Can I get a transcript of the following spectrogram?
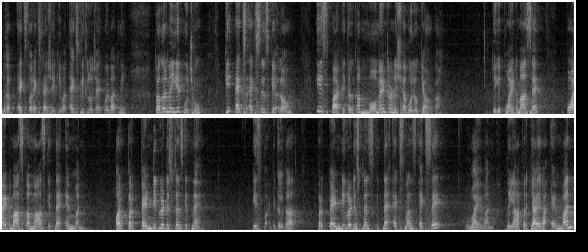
मतलब एक्स और एक्स डैश एक ही बात एक्स लिख लो चाहे कोई बात नहीं। तो अगर मैं ये पूछूँ कि एक्स एक्सिस के अलोंग इस पार्टिकल का मोमेंट और निशा बोलो क्या होगा? तो ये पॉइंट मास है। पॉइंट मास का मास कितना है? एम वन और परपेंडिकुलर डिस्टेंस कितना है? इस पार्टिकल का परपेंडिकुलर डिस्टेंस कितना है? एक्स वन एक्स से वाई वन तो यहाँ पर क्या आएगा? M one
